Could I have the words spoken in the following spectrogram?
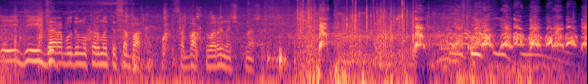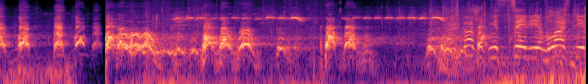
Іди, іди, іди. Зараз будемо кормити собак. Собак, твариночок наших. Кажуть місцеві власті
